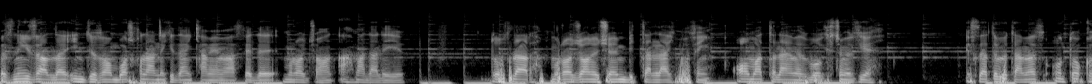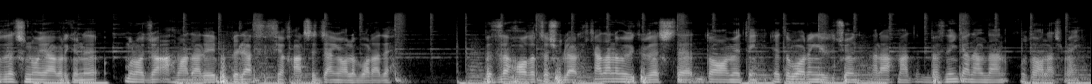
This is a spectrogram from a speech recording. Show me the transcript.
Bizning zalda intizom boshqalarnikidan kam emas, dedi Murodjon Ahmadaliyev. Do'stlar, Murodjon uchun bitta like bosing. Omad tilaymiz bokschimizga. Eslatib o'tamiz, 19-noyabr kuni Murodjon Ahmadaliyev Belasisga qarshi jang olib boradi. Bizda hozircha shular. Kanalimizni kuzatishda davom eting. E'tiboringiz uchun rahmat. Bizning kanaldan uzoqlashmang.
